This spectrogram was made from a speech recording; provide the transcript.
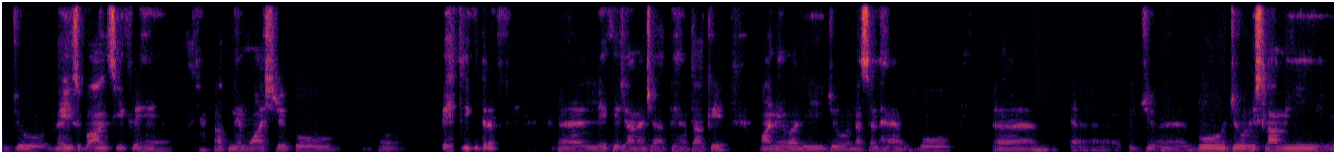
جو نئی زبان سیکھ رہے ہیں، اپنے معاشرے کو بہتری کی طرف لے کے جانا چاہتے ہیں تاکہ آنے والی جو نسل ہے، وہ وہ جو اسلامی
